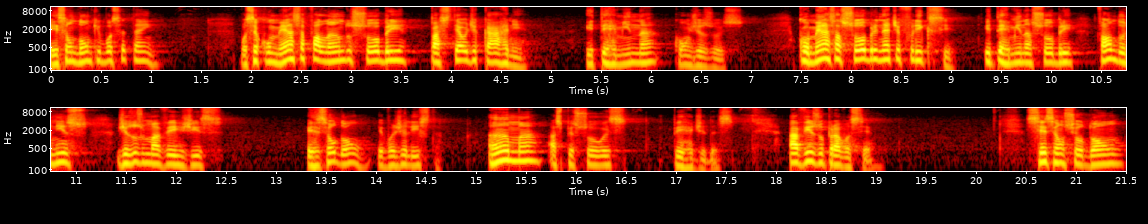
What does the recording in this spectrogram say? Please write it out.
Esse é um dom que você tem. Você começa falando sobre pastel de carne e termina com Jesus. Começa sobre Netflix e termina sobre. Falando nisso, Jesus uma vez disse: Esse é o dom, evangelista. Ama as pessoas perdidas. Aviso para você. Se esse é um seu dom,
